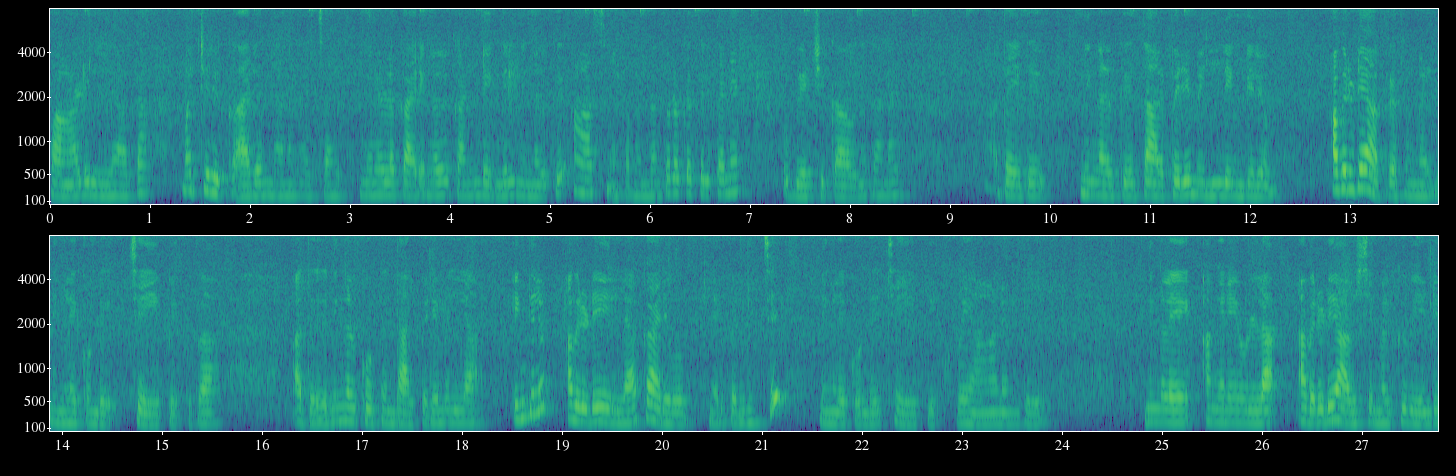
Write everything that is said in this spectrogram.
പാടില്ലാത്ത മറ്റൊരു കാര്യം എന്താണെന്ന് വെച്ചാൽ ഇങ്ങനെയുള്ള കാര്യങ്ങൾ കണ്ടെങ്കിൽ നിങ്ങൾക്ക് ആ സ്നേഹബന്ധം തുടക്കത്തിൽ തന്നെ ഉപേക്ഷിക്കാവുന്നതാണ്. അതായത് നിങ്ങൾക്ക് താല്പര്യമില്ലെങ്കിലും അവരുടെ ആഗ്രഹങ്ങൾ നിങ്ങളെക്കൊണ്ട് ചെയ്യിപ്പിക്കുക. അത് നിങ്ങൾക്കൊട്ടും താല്പര്യമില്ല എങ്കിലും അവരുടെ എല്ലാ കാര്യവും നിർബന്ധിച്ച് നിങ്ങളെക്കൊണ്ട് ചെയ്യിപ്പിക്കുകയാണെങ്കിൽ നിങ്ങളെ അങ്ങനെയുള്ള അവരുടെ ആവശ്യങ്ങൾക്ക് വേണ്ടി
